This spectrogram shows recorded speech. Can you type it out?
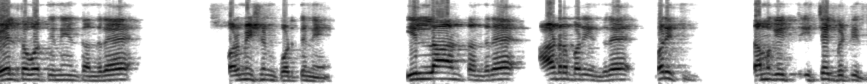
ಬೇಲ್ ತಗೋತೀನಿ ಅಂತಂದ್ರೆ ಪರ್ಮಿಷನ್ ಕೊಡ್ತೀನಿ. ಇಲ್ಲ ಅಂತಂದ್ರೆ ಆರ್ಡರ್ ಬರೀ ಅಂದ್ರೆ ಬರಿತೀನಿ. ತಮಗೆ ಇಚ್- ಇಚ್ಛೆಗೆ ಬಿಟ್ಟಿದ್ದು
